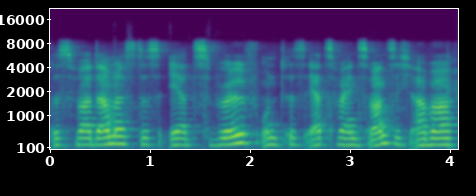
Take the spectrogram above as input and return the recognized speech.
Das war damals das R12 und das R22, aber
